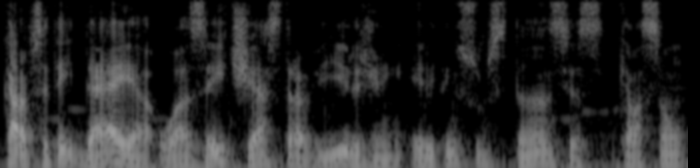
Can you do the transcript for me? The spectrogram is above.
Cara, pra você ter ideia, o azeite extra virgem, ele tem substâncias que elas são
